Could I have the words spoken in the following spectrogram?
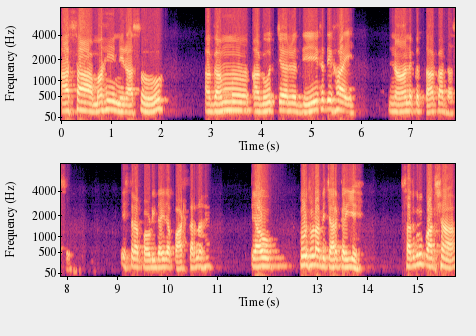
ਆਸਾ ਮਾਹੇ ਨਿਰਾਸੋ। ਅਗੰਮ ਅਗੋਚਰ ਦੇਖ ਦਿਖਾਏ, ਨਾਨਕ ਤਾਕਾ ਦੱਸ। ਇਸ ਤਰ੍ਹਾਂ ਪੌੜੀ ਦਾ ਇਹਦਾ ਪਾਠ ਕਰਨਾ ਹੈ। ਤੇ ਆਓ ਹੁਣ ਥੋੜਾ ਵਿਚਾਰ ਕਰੀਏ। ਸਤਿਗੁਰੂ ਪਾਤਸ਼ਾਹ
